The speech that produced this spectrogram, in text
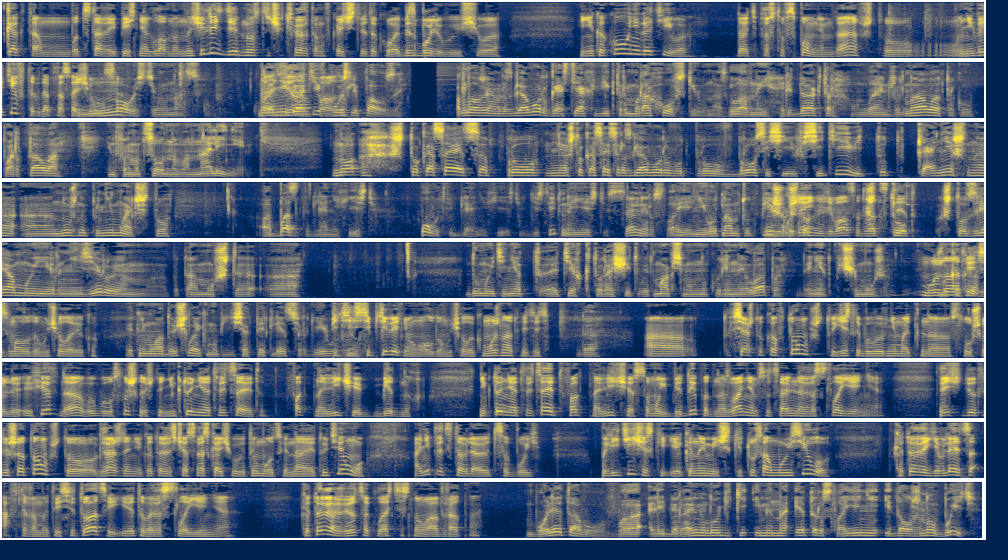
Как там вот старые песни о главном начались в 94-м в качестве такого обезболивающего, и никакого негатива. Давайте просто вспомним, да, что негатив тогда просачивался. Новости у нас. Про да, негатив паузу. после паузы. Продолжаем разговор. В гостях Виктор Мараховский, у нас главный редактор онлайн-журнала, такого портала информационного на линии. Но что касается, про, что касается разговора вот про вбросы в сети, ведь тут, конечно, а, нужно понимать, что а, база-то для них есть повод ведь для них есть. Ведь действительно есть и социальное расслоение. И вот нам тут пишут, что, не девался 20 что, лет. что зря мы иронизируем, потому что Думаете, нет э, тех, кто рассчитывает максимум на куриные лапы? Да нет, почему же? Можно ответить раз... молодому человеку. Это не молодой человек, ему 55 лет, Сергей. 55-летнему молодому человеку можно ответить? Да. А, вся штука в том, что если бы вы внимательно слушали эфир, да, вы бы услышали, что никто не отрицает факт наличия бедных. Никто не отрицает факт наличия самой беды под названием социальное расслоение. Речь идет лишь о том, что граждане, которые сейчас раскачивают эмоции на эту тему, они представляют собой политически и экономически ту самую силу, которая является автором этой ситуации и этого расслоения, которая рвется к власти снова обратно. Более того, в либеральной логике именно это расслоение и должно быть.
